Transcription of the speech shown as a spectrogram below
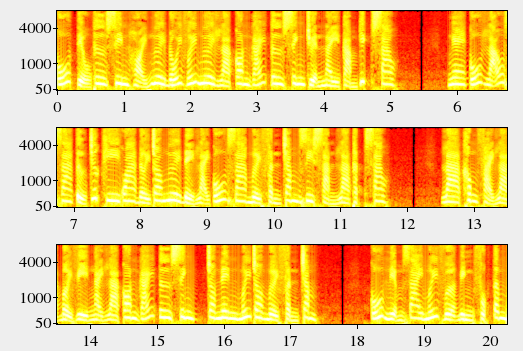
Cố tiểu thư xin hỏi ngươi đối với ngươi là con gái tư sinh chuyện này cảm kích sao? Nghe cố lão gia tử trước khi qua đời cho ngươi để lại cố gia 10% di sản là thật sao? Là không phải là bởi vì ngài là con gái tư sinh, cho nên mới cho 10%. Cố niệm dai mới vừa bình phục tâm,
